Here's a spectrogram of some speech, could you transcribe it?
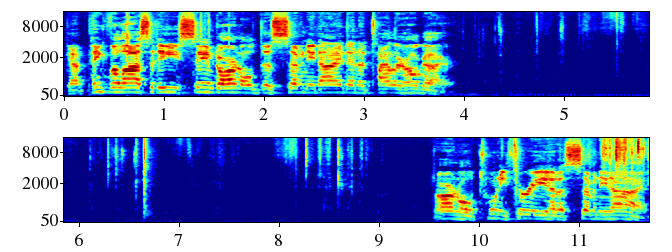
Got Pink Velocity, Sam Darnold to 79 and a Tyler Allgeier. Darnold, 23 out of 79.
